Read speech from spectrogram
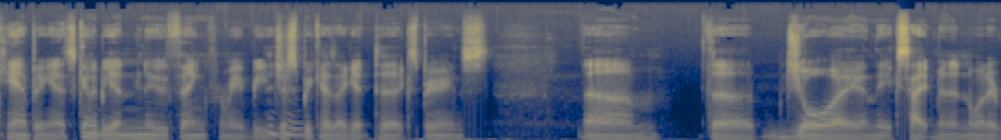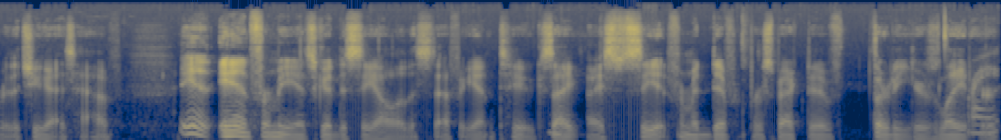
camping. It's going to be a new thing for me, be, Mm-hmm. just because I get to experience um, the joy and the excitement and whatever that you guys have. And and for me, it's good to see all of this stuff again too, because I, I see it from a different perspective. Thirty years later, Right.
